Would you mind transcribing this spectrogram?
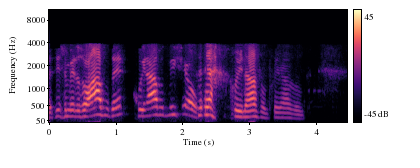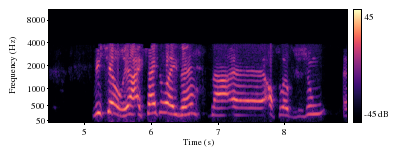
Het is inmiddels al avond, hè? Goedenavond, Michel. Ja, goedenavond, goedenavond. Michel, ja, ik zei het al even, hè? Na uh, afgelopen seizoen, uh,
